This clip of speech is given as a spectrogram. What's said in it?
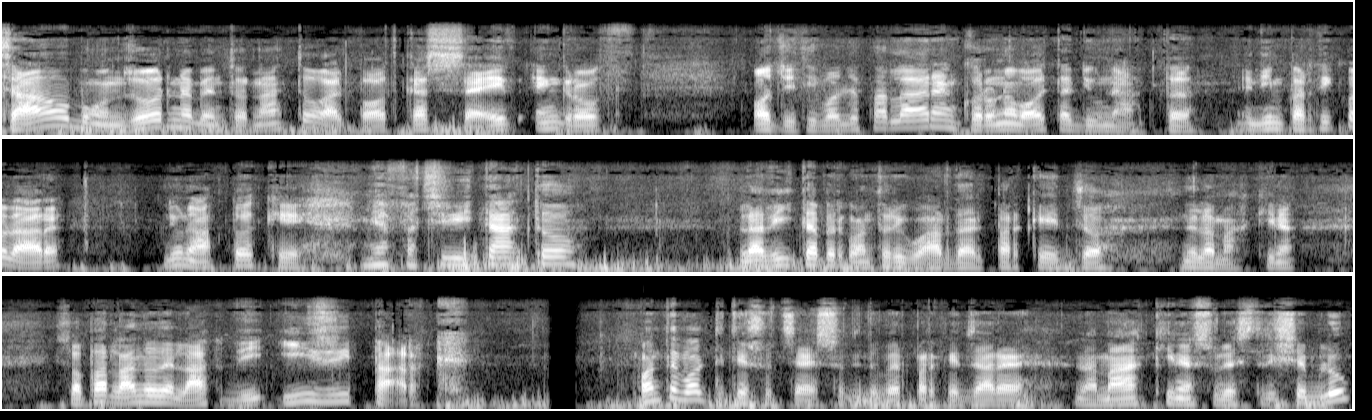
Ciao, buongiorno e bentornato al podcast Save and Growth. Oggi ti voglio parlare ancora una volta di un'app ed in particolare di un'app che mi ha facilitato la vita per quanto riguarda il parcheggio della macchina. Sto parlando dell'app di Easy Park. Quante volte ti è successo di dover parcheggiare la macchina sulle strisce blu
